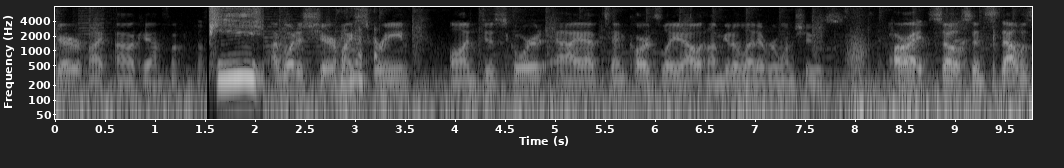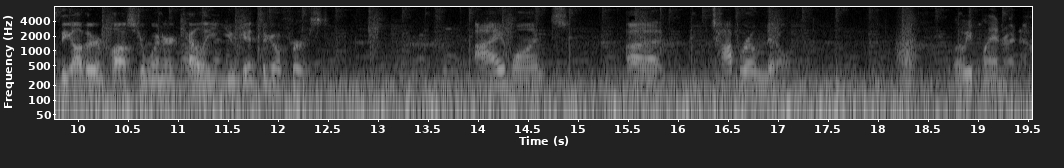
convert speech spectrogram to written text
share my. oh, okay, I'm fucking done. I'm going to share my screen on Discord, and I have 10 cards laid out, and I'm going to let everyone choose. Alright, so since that was the other imposter winner, Kelly, you get to go first. I want uh top row middle. What are we playing right now?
